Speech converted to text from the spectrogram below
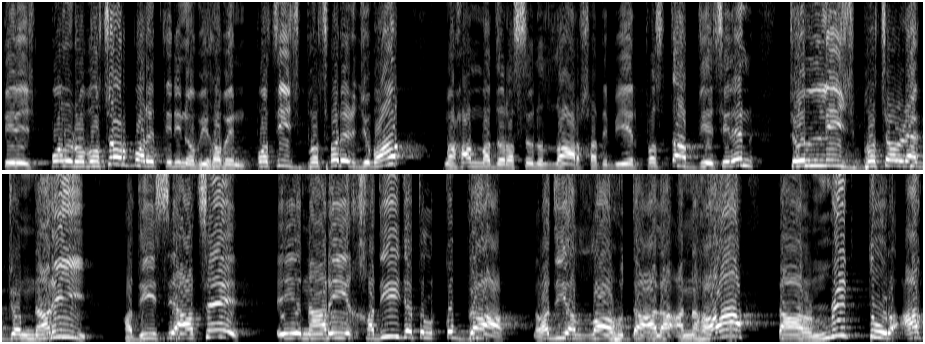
তিরিশ, পনেরো বছর পরে তিনি নবী হবেন। পঁচিশ বছরের যুবক মোহাম্মদ রসুল্লাহর সাথে বিয়ের প্রস্তাব দিয়েছিলেন, চল্লিশ বছরের একজন নারী। হাদিসে আছে, এই নারী খাদিজাতুল কুবরা রাদিয়াল্লাহু তাআলা আনহা, তার মৃত্যুর আগ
